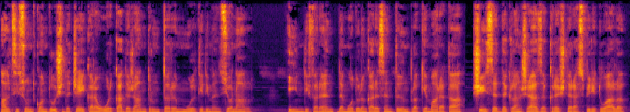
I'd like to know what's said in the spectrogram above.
alții sunt conduși de cei care au urcat deja într-un tărâm multidimensional. Indiferent de modul în care se întâmplă chemarea ta și se declanșează creșterea spirituală,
